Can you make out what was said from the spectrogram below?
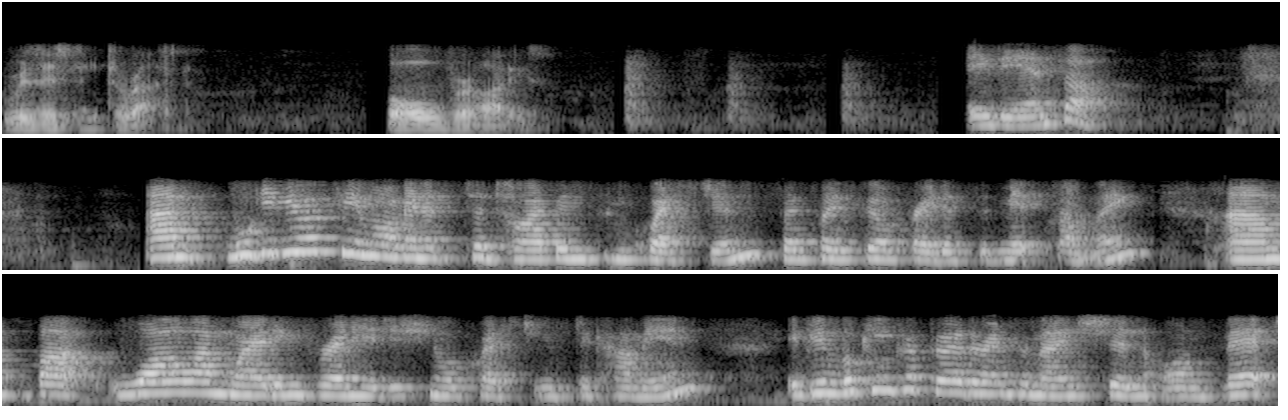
resistant to rust all varieties? Easy answer. Um, we'll give you a few more minutes to type in some questions, so please feel free to submit something. Um, but while I'm waiting for any additional questions to come in, if you're looking for further information on vetch,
